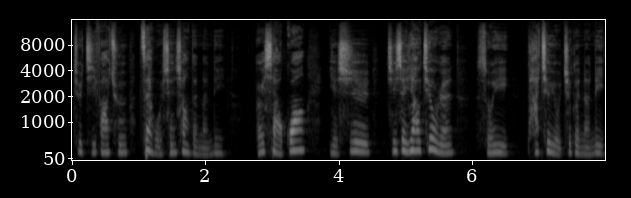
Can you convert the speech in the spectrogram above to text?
就激发出在我身上的能力。而小光也是急着要救人，所以。他就有这个能力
